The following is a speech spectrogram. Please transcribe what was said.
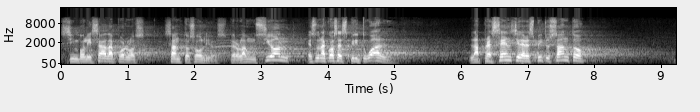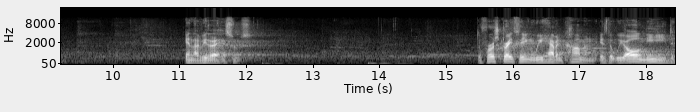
simbolizada por los santos óleos. Pero la unción es una cosa espiritual. La presencia del Espíritu Santo en la vida de Jesús. The first great thing we have in common is that we all need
